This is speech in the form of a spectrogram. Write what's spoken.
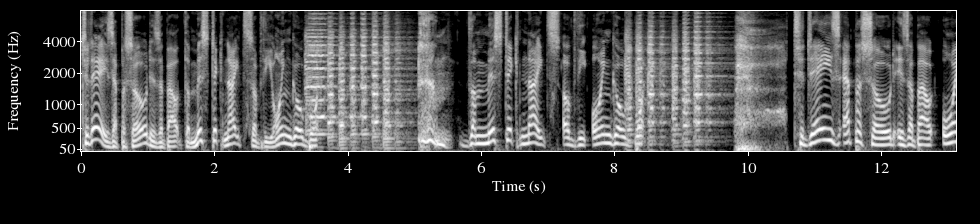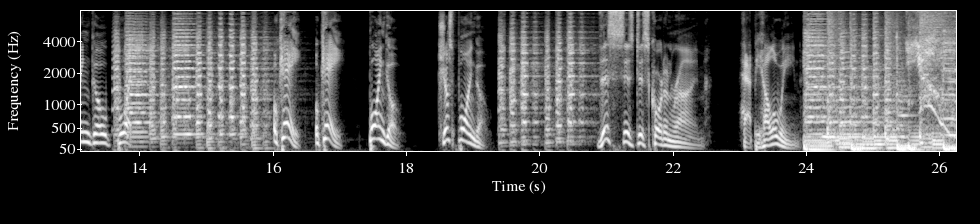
Today's episode is about the Mystic Knights of the Oingo Boy. the Mystic Knights of the Oingo Boy. Today's episode is about Oingo Boy. Okay, okay, Boingo. Just Boingo. This is Discord and Rhyme. Happy Halloween. Feliz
